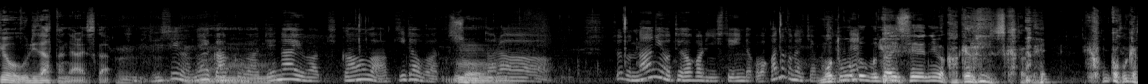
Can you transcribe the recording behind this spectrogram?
今日売りだったんじゃないですか。ですよね額は出ないわ期間は秋だわって言ったらちょっと何を手がかりにしていいんだか分かんなくなっちゃいまもすよねともと具体性には欠けるんですからね。ここが。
